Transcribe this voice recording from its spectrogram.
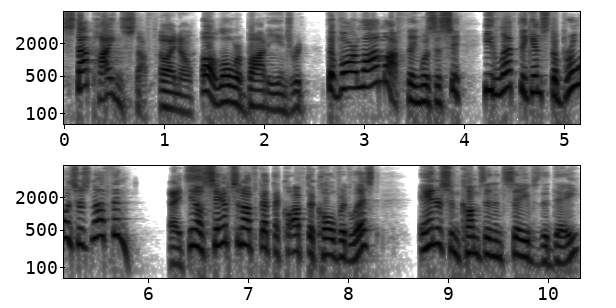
stop hiding stuff. Oh, I know. Oh, lower body injury. The Varlamov thing was a he left against the Bruins. There's nothing. It's, You know, Samsonov got the off the COVID list. Anderson comes in and saves the day.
